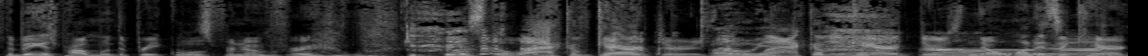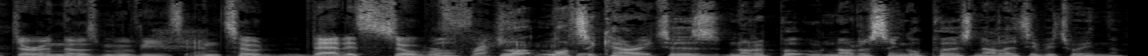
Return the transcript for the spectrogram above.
the biggest problem with the prequels for no for was the lack of characters. The Oh, yeah. lack of characters. no one is a character in those movies, and so that is so refreshing. Lo- lots of characters, not a not a single personality between them.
